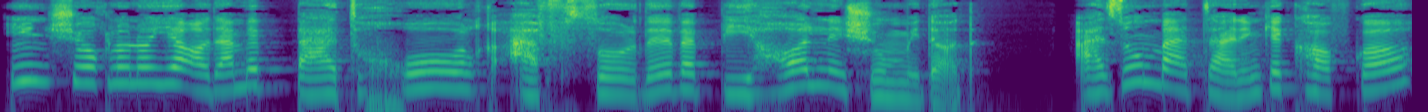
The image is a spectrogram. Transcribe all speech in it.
این شغل رو یه آدم بدخلق افسرده و بیحال نشون می‌داد از اون بدترین که کافکا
